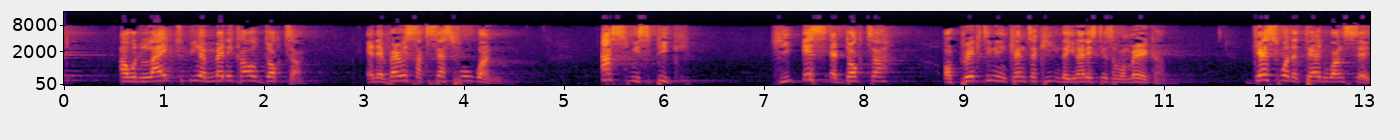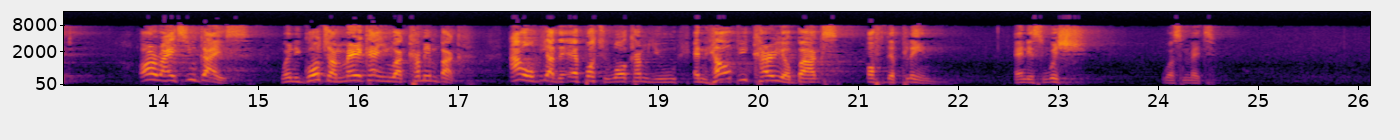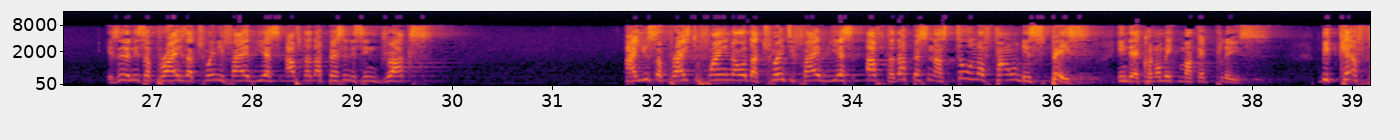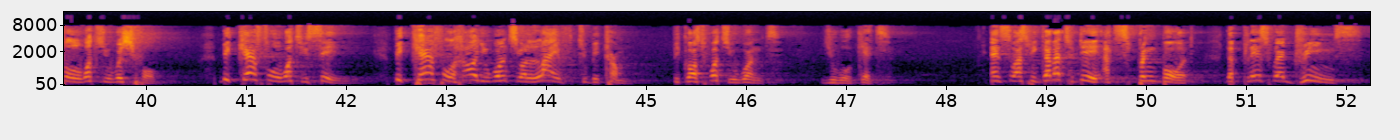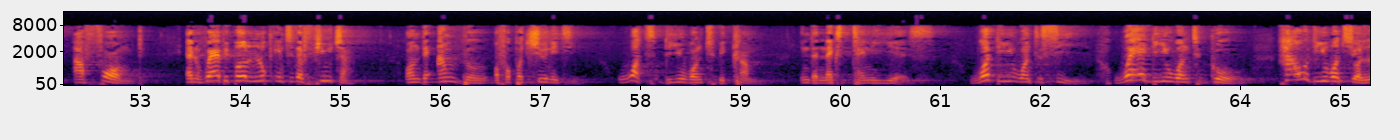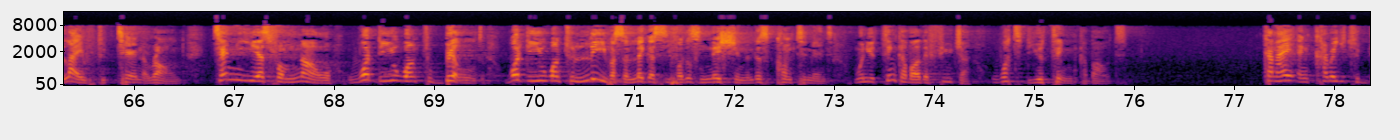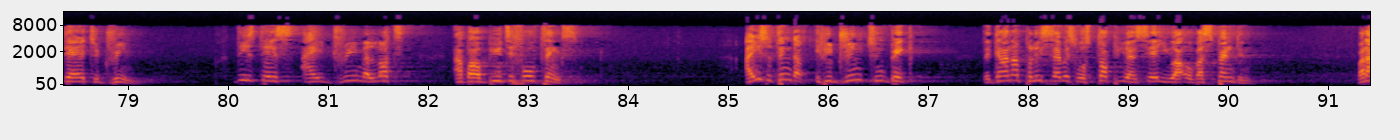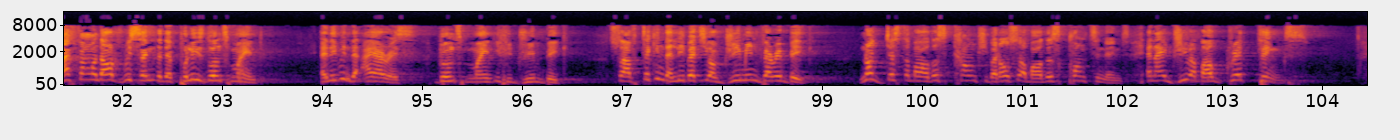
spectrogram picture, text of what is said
I would like to be a medical doctor and a very successful one. As we speak, he is a doctor operating in Kentucky in the United States of America. Guess what the third one said? All right, you guys, when you go to America and you are coming back, I will be at the airport to welcome you and help you carry your bags off the plane. And his wish was met. Is it any surprise that 25 years after that person is in drugs? Are you surprised to find out that 25 years after that person has still not found a space in the economic marketplace? Be careful what you wish for. Be careful what you say. Be careful how you want your life to become. Because what you want, you will get. And so as we gather today at Springboard, the place where dreams are formed and where people look into the future on the anvil of opportunity, what do you want to become in the next 10 years? What do you want to see? Where do you want to go? How do you want your life to turn around? 10 years from now, what do you want to build? What do you want to leave as a legacy for this nation and this continent? When you think about the future, what do you think about? Can I encourage you to dare to dream? These days, I dream a lot about beautiful things. I used to think that if you dream too big, the Ghana Police Service will stop you and say you are overspending. But I found out recently that the police don't mind. And even the IRS don't mind if you dream big. So I've taken the liberty of dreaming very big. Not just about this country, but also about this continent. And I dream about great things.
